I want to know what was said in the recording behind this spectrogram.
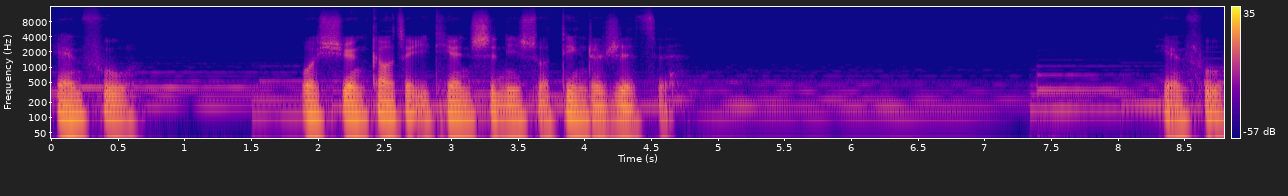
天父，我宣告这一天是你所定的日子。天父。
